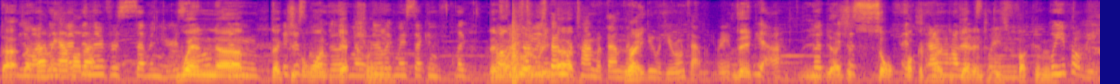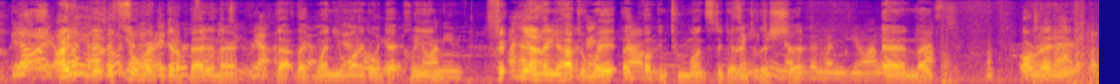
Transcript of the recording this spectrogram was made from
That, you know, like, I've, been, I've been there for seven years. When now, um, like people cool. want to like get my, clean, they're like my second like. They well, want to go to you spend more time with them than right. you do with your own family, right? They, yeah, but yeah, like it's, just, it's so fucking hard to get to into these fucking. Well, you probably. Yeah, I, I don't. They, it's so hard to get a bed in there. Yeah, That like when you want to go get clean. I mean Fi- I yeah. and then you have to wait with, like um, fucking two months to get into this 18, other shit. than when, you know, I was And, like, already left, but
